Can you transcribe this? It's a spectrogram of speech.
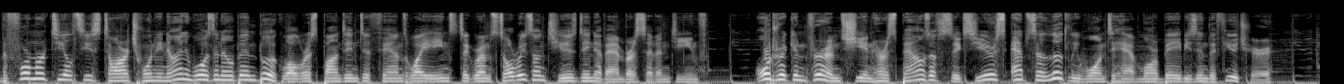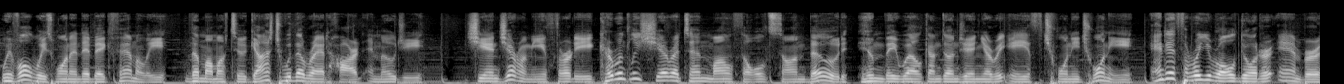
The former TLC star 29 was an open book while responding to fans via Instagram stories on Tuesday, November 17th. Audrey confirmed she and her spouse of 6 years absolutely want to have more babies in the future. We've always wanted a big family, the mom of two gushed with a red heart emoji. She and Jeremy, 30, currently share a 10-month-old son, Bode, whom they welcomed on January 8, 2020, and a 3-year-old daughter, Amber,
